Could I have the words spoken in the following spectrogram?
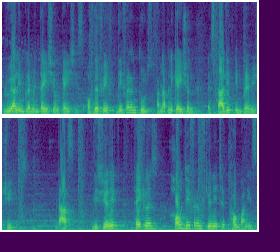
real implementation cases of the five different tools and applications studied in previous units. Thus, this unit tackles how different furniture companies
